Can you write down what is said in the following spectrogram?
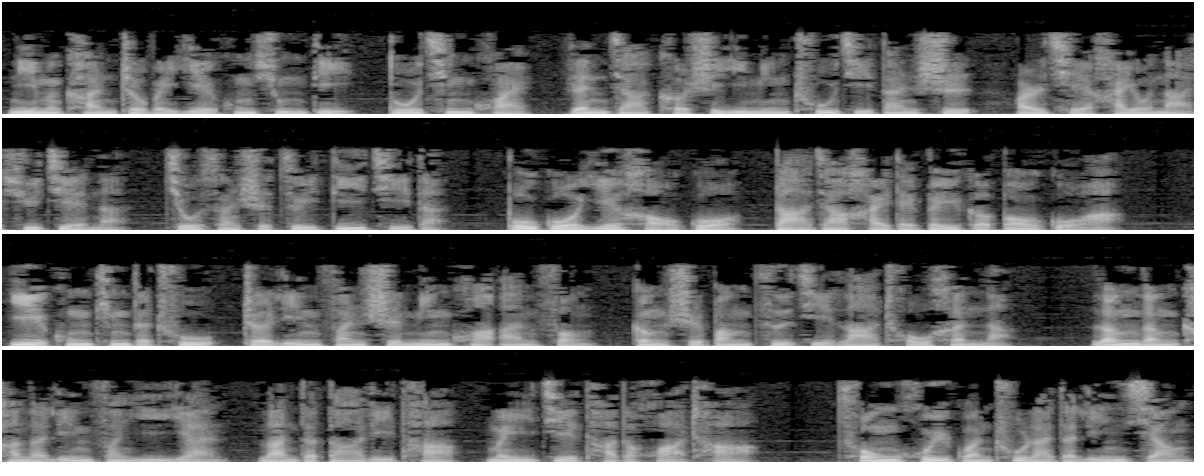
你们看这位夜空兄弟多轻快，人家可是一名初级丹师，而且还有纳虚界呢。就算是最低级的，不过也好过大家还得背个包裹啊。”夜空听得出这林帆是明夸暗讽，更是帮自己拉仇恨呢。冷冷看了林帆一眼，懒得搭理他，没接他的话茬。从会馆出来的林翔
